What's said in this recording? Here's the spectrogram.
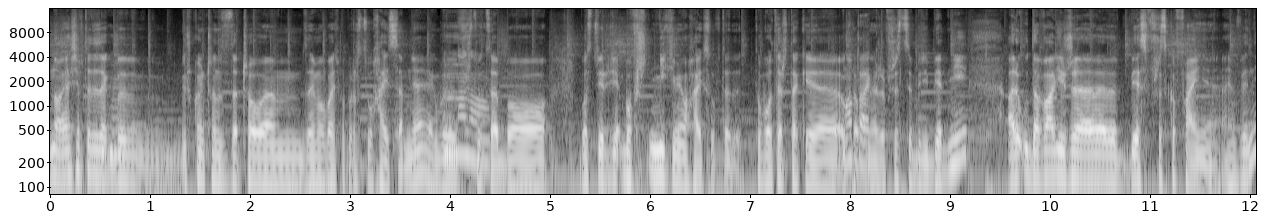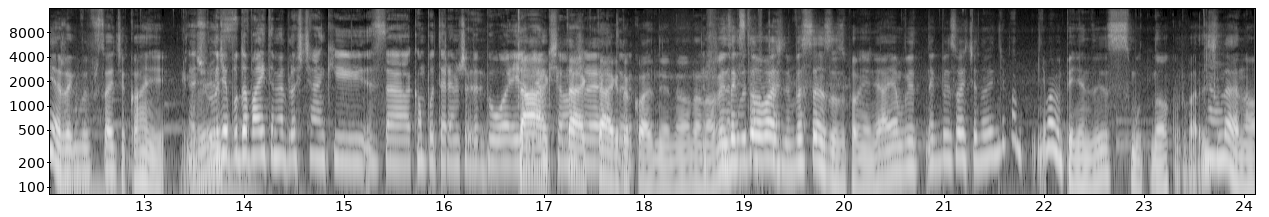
no, ja się wtedy jakby, już kończąc, zacząłem zajmować po prostu hajsem, nie? Jakby No, w no. sztuce, bo, bo stwierdziłem, bo nikt nie miał hajsu wtedy. To było też takie okropne, tak. że wszyscy byli biedni, ale udawali, że jest wszystko fajnie. A ja mówię, nie, że jakby, słuchajcie, kochani. Jakby ludzie jest- budowali te meblościanki za komputerem, żeby było ile tak, książek. tak, tak, dokładnie, no, no, no. Więc jakby to właśnie bez sensu zupełnie, nie? A ja mówię, jakby słuchajcie, no nie, mam, nie mamy pieniędzy, jest smutno, kurwa, jest No. źle, no.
